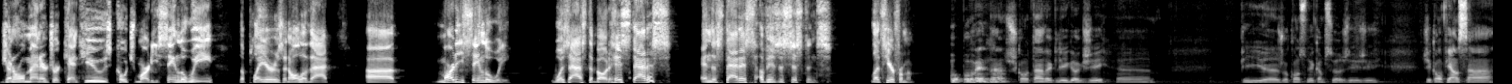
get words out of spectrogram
general manager Kent Hughes, coach Marty St. Louis, the players, and all of that. Uh, Marty St. Louis was asked about his status and the status of his assistants. Let's hear from him. Pour maintenant, je suis content avec les gars que j'ai. Euh, puis euh, je vais continuer comme ça. J'ai confiance en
